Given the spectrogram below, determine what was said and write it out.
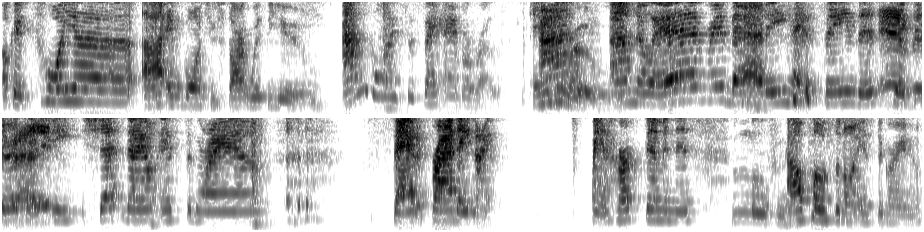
Okay, Toya, I am going to start with you. I'm going to say Amber Rose. Amber I- Rose. I know everybody has seen this picture because she shut down Instagram Saturday, Friday night, and her feminist movement. I'll post it on Instagram.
